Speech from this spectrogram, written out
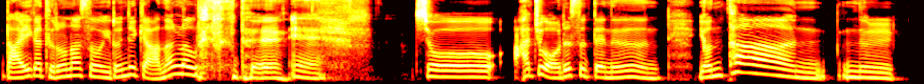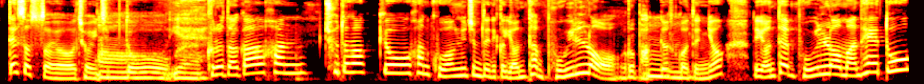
나이가 드러나서 이런 얘기 안 하려고 그랬는데 예. 저 아주 어렸을 때는 연탄을 뗐었어요. 저희 집도. 어, 예. 그러다가 한 초등학교 한 고학년쯤 되니까 연탄 보일러로 바뀌었거든요. 근데 연탄 보일러만 해도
